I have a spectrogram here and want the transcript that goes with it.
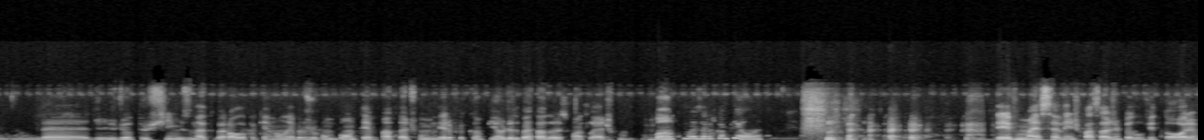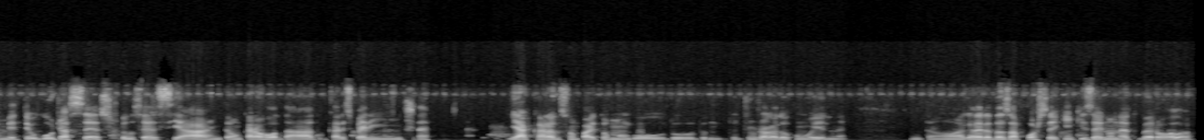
De, de, de, outros times. O Neto Berola, para quem não lembra, jogou um bom tempo no Atlético Mineiro, foi campeão de Libertadores com o Atlético, banco, mas era campeão, né? Teve uma excelente passagem pelo Vitória, meteu o gol de acesso pelo CSA, então um cara rodado, um cara experiente, né? E a cara do Sampaio toma um gol do, do, de um jogador como ele, né? Então, a galera das apostas aí, quem quiser ir no Neto Berola,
